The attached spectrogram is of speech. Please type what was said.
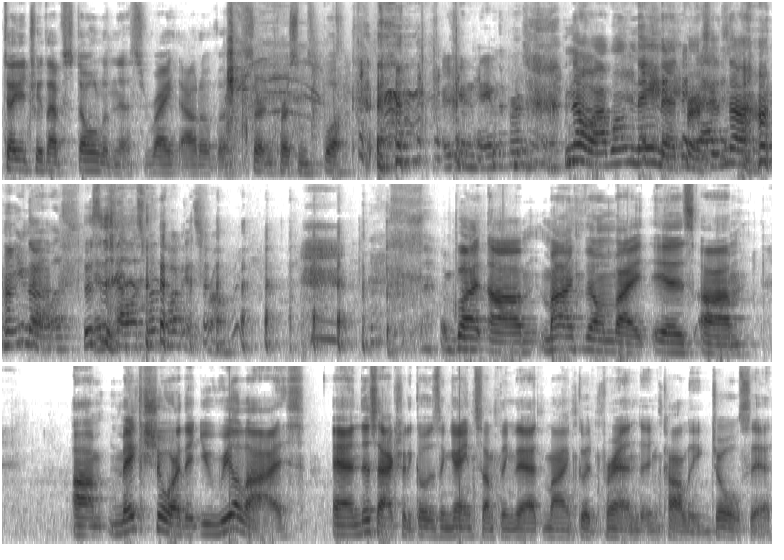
tell you the truth, I've stolen this right out of a certain person's book. Are you going to name the person? no, I won't name that person. No, Email no. us This is tell us what book it's from. But um, my film bite is um, um, make sure that you realize, and this actually goes against something that my good friend and colleague Joel said,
